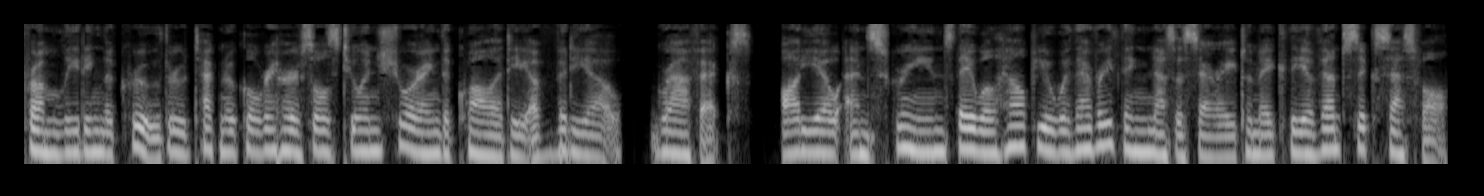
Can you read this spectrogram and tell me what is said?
From leading the crew through technical rehearsals to ensuring the quality of video, graphics, audio, and screens, they will help you with everything necessary to make the event successful.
